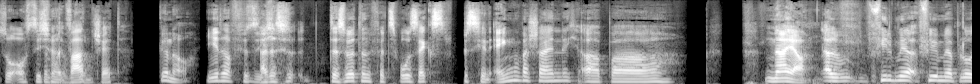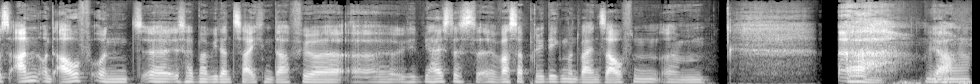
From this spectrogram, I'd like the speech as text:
So aus Sicherheit. Privatjet. Genau, jeder für sich. Also das, das wird dann für 2,6 ein bisschen eng wahrscheinlich, aber Naja, also fiel mir, fiel mir bloß an und auf und äh, ist halt mal wieder ein Zeichen dafür, äh, wie, wie, heißt das, äh, Wasser predigen und Wein saufen. Ähm, äh, ja. ja.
